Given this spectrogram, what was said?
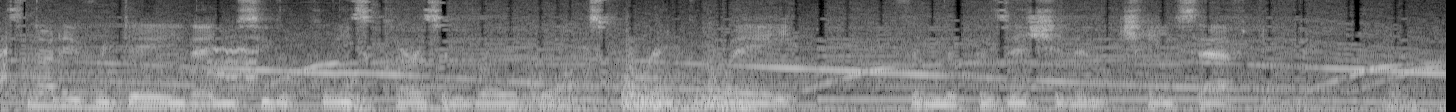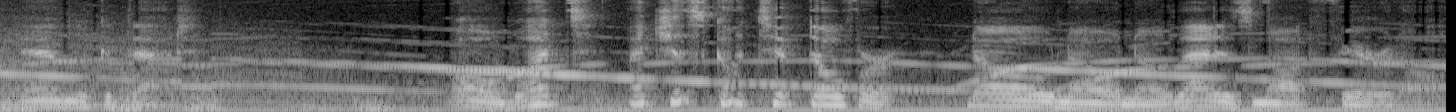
It's not every day that you see the police cars and roadblocks break away from their position and chase after you. And look at that. Oh, what? I just got tipped over. No, no, no, that is not fair at all.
